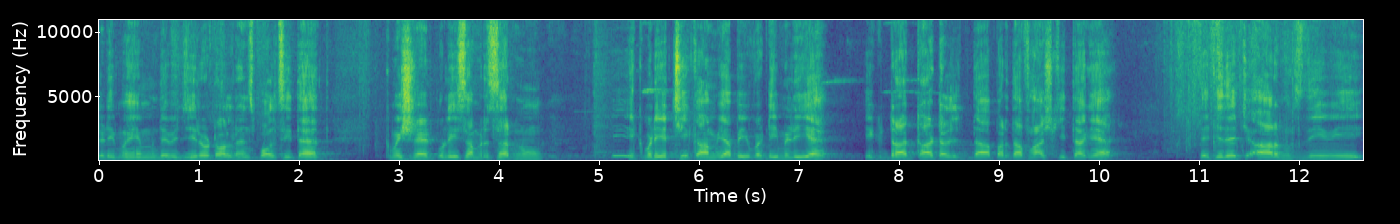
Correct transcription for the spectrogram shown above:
ਜਿਹੜੀ ਮੁਹਿੰਮ ਦੇ ਵਿੱਚ ਜ਼ੀਰੋ ਟੋਲਰੈਂਸ ਪਾਲਿਸੀ ਤਹਿਤ ਕਮਿਸ਼ਨਰੇਟ ਪੁਲਿਸ ਅੰਮ੍ਰਿਤਸਰ ਨੂੰ ਇੱਕ ਬੜੀ ਅੱਛੀ ਕਾਮਯਾਬੀ ਵੱਡੀ ਮਿਲੀ ਹੈ। ਇੱਕ ਡਰੱਗ ਕਾਰਟਲ ਦਾ ਪਰਦਾਫਾਸ਼ ਕੀਤਾ ਗਿਆ ਤੇ ਜਿਹਦੇ ਚ ਆਰਮਸ ਦੀ ਵੀ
